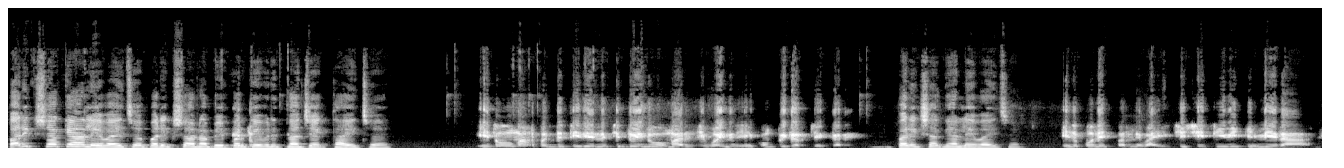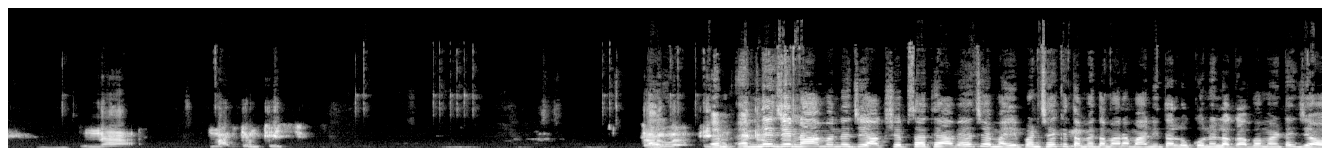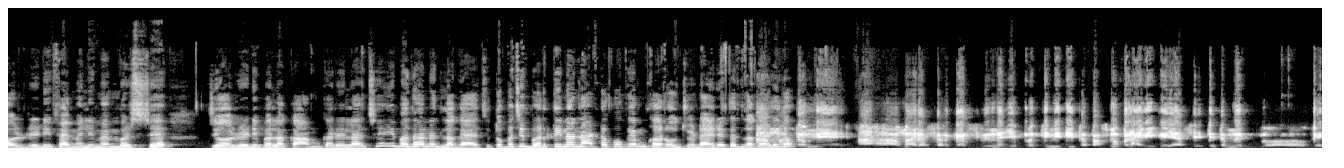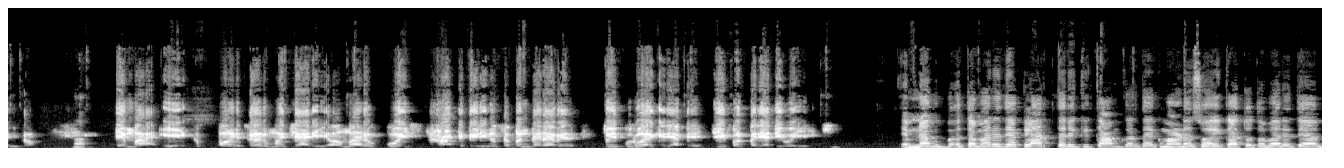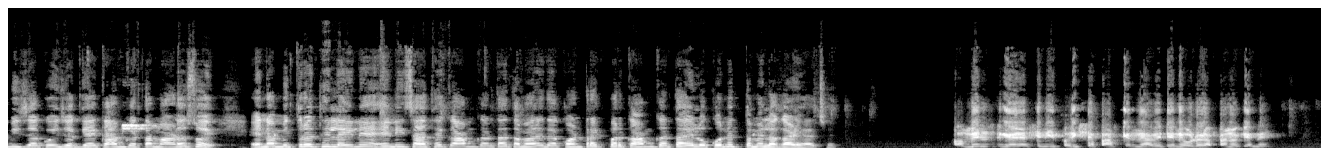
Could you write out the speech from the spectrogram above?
પરીક્ષા ક્યાં લેવાય છે? પરીક્ષાના પેપર કેવી રીતના ચેક થાય છે? એ તો ઓમાર પદ્ધતિ એટલે સીધું એનું ઓમાર જે હોય ને એ કોમ્પ્યુટર ચેક કરે. પરીક્ષા ક્યાં લેવાય છે? એ તો કોલેજ પર લેવાય. સીસીટીવી કેમેરા ના માધ્યમથી જ એમને જે નામ અને જે આક્ષેપ સાથે આવ્યા છે એમાં એ પણ છે કે તમે તમારા માનીતા લોકોને લગાવવા માટે જે ઓલરેડી ફેમિલી મેમ્બર્સ છે જે ઓલરેડી પહેલા કામ કરેલા છે એ બધાને જ લગાયા છે. તો પછી ભરતીના નાટકો કેમ કરો છો? ડાયરેક્ટ જ લગાડી દો. તમે અમારા સરકાર અમારા જે પ્રતિનિધિ તપાસમાં પણ આવી ગયા છે તે તમને બેન એમાં એક પણ કર્મચારી અમારો કોઈ સાત પેઢીનો સંબંધ ધરાવે તો એ પુરવાર કરી આપે જે પણ ફરિયાદી હોય એમના તમારે ત્યાં ક્લાર્ક તરીકે કામ કરતા એક માણસ હોય કાં તો તમારે ત્યાં બીજા કોઈ જગ્યાએ કામ કરતા માણસ હોય એના મિત્રથી લઈને એની સાથે કામ કરતા તમારે ત્યાં કોન્ટ્રાક્ટ પર કામ કરતા એ લોકોને જ તમે લગાડ્યા છે? અમે લગાડ્યા છે ને પરીક્ષા પાસ કરીને આવે તેને ઓર્ડર આપવાનો કે નહીં?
